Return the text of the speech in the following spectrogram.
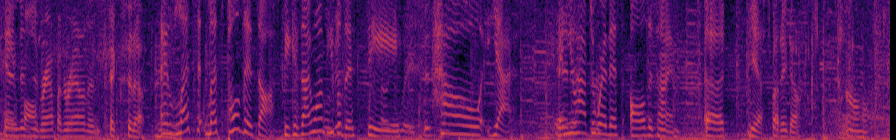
tendons, painful. and wrap it around and fix it up. And let's let's pull this off because I want people to see ugly. This is- how yes. And And you have to wear this all the time. Uh, yes, but I don't. Oh.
